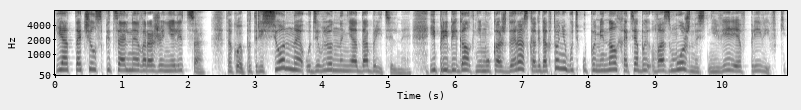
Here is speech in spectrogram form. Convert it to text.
Я отточил специальное выражение лица, такое потрясенное, удивленно неодобрительное, и прибегал к нему каждый раз, когда кто-нибудь упоминал хотя бы возможность неверия в прививки.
